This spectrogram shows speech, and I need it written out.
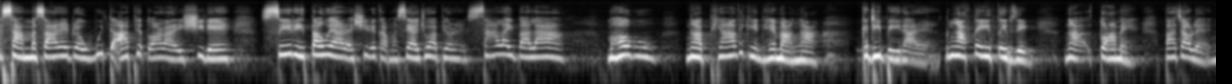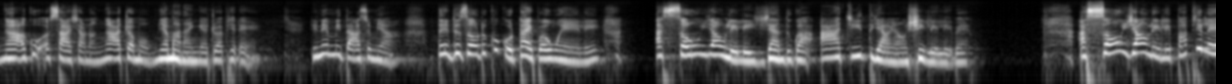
အစာမစားတဲ့အတွက်ဝိတအားဖြစ်သွားတာတွေရှိတယ်ဆေးတွေတောက်ရတာရှိတဲ့ခါမှာဆရာကျိုးကပြောတယ်စားလိုက်ပါလားမဟုတ်ဘူးငါဖျားသခင်ထဲမှာငါဂတိပေးတာတယ်ငါသိသိပစိငါသွားမယ်ဘာကြောက်လဲငါအခုအစာရှောင်တာငါအတွက်မဟုတ်မြန်မာနိုင်ငံအတွက်ဖြစ်တယ်ဒီနေ့မိသားစုများသင်တစုံတစ်ခုကိုတိုက်ပွဲဝင်ရင်လေ အဆုံးရောက်လေလေရန်သူကအာကြီးတရားရောင်ရှိလေလေပဲအဆုံးရောက်လေလေဘာဖြစ်လဲ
